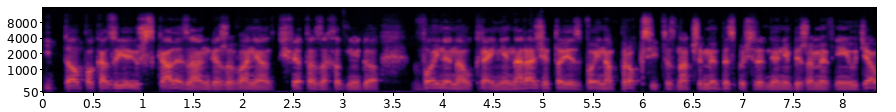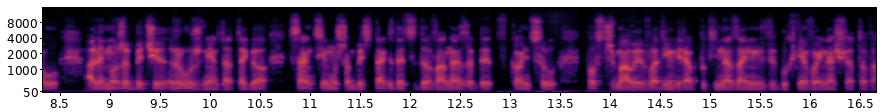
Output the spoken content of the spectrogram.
i to pokazuje już skalę zaangażowania świata zachodniego Zachodniego wojnę na Ukrainie. Na razie to jest wojna proxy, to znaczy my bezpośrednio nie bierzemy w niej udziału, ale może być różnie, dlatego sankcje muszą być tak zdecydowane, żeby w końcu powstrzymały Władimira Putina, zanim wybuchnie wojna światowa.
